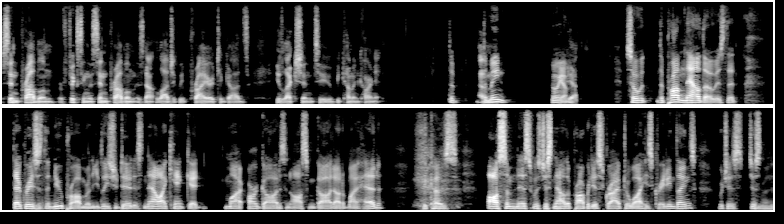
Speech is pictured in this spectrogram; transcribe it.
sin problem or fixing the sin problem is not logically prior to God's election to become incarnate. The um, main oh yeah. yeah. So the problem now though is that that raises the new problem, or at least you did, is now I can't get my our God is an awesome God out of my head because awesomeness was just now the property ascribed to why he's creating things, which is just right.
